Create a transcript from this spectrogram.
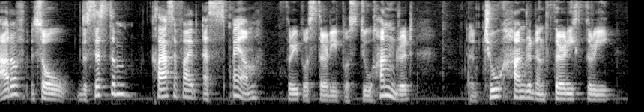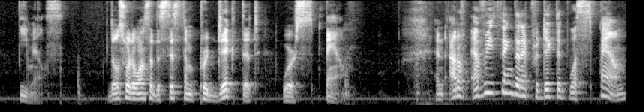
out of so the system classified as spam 3 plus 30 plus 200 uh, 233 emails. Those were the ones that the system predicted were spam. And out of everything that it predicted was spam,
